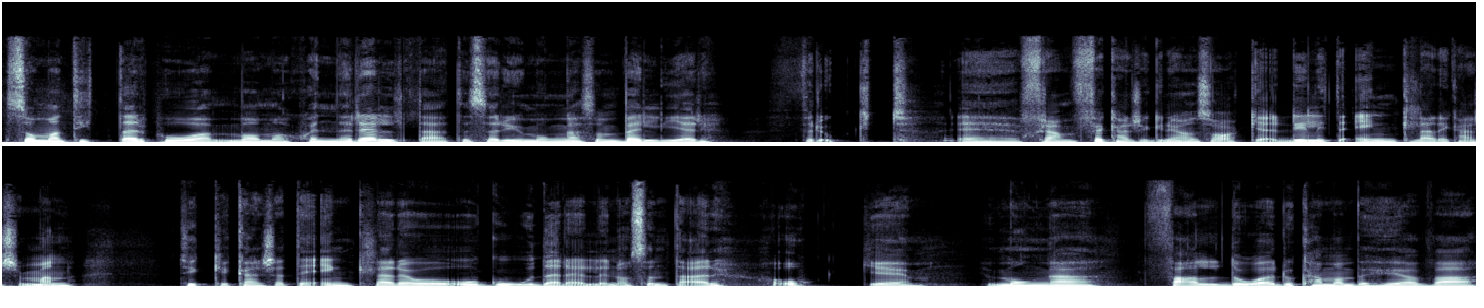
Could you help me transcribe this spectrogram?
som man tittar på vad man generellt äter så är det ju många som väljer frukt eh, framför kanske grönsaker. Det är lite enklare kanske. Man tycker kanske att det är enklare och, och godare eller något sånt där. Och eh, många fall då, då kan man behöva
